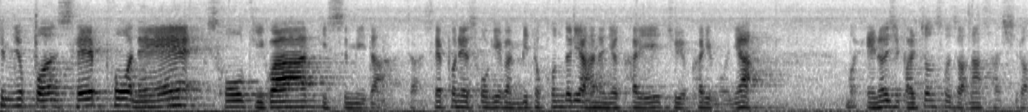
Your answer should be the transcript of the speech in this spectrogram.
16번 세포 내에 소기관 있습니다. 자, 세포 내 소기관 미토콘드리아 하는 역할이 주 역할이 뭐냐? 뭐 에너지 발전소잖아, 사실은.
